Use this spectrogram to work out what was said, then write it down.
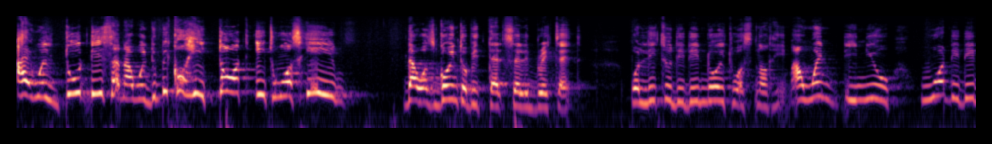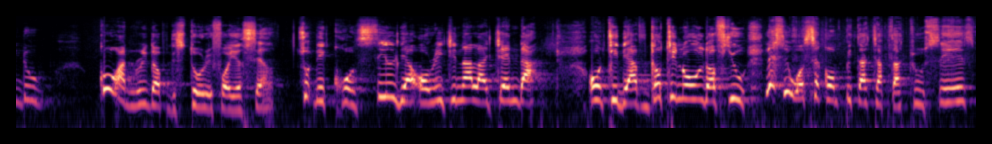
I will do this and I will do because he thought it was him that was going to be celebrated. But little did he know it was not him. And when he knew, what did he do? Go and read up the story for yourself. So they conceal their original agenda until they have gotten hold of you. Let's see what Second Peter chapter 2 says.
